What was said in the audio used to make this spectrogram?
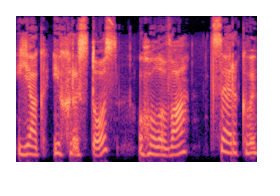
як і Христос, голова церкви.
